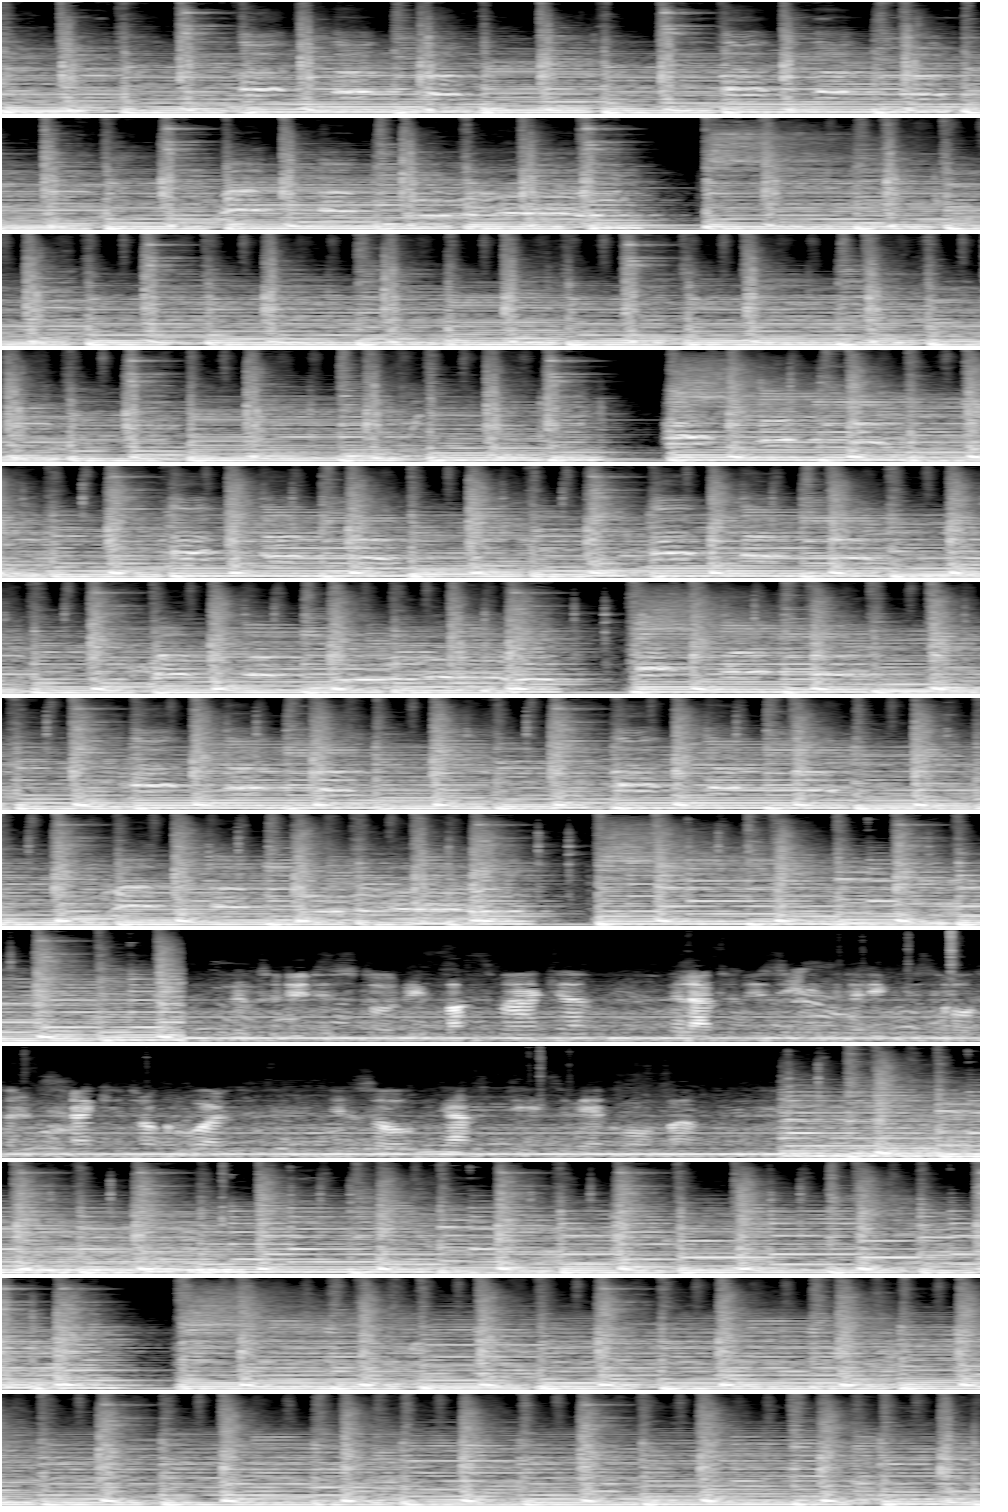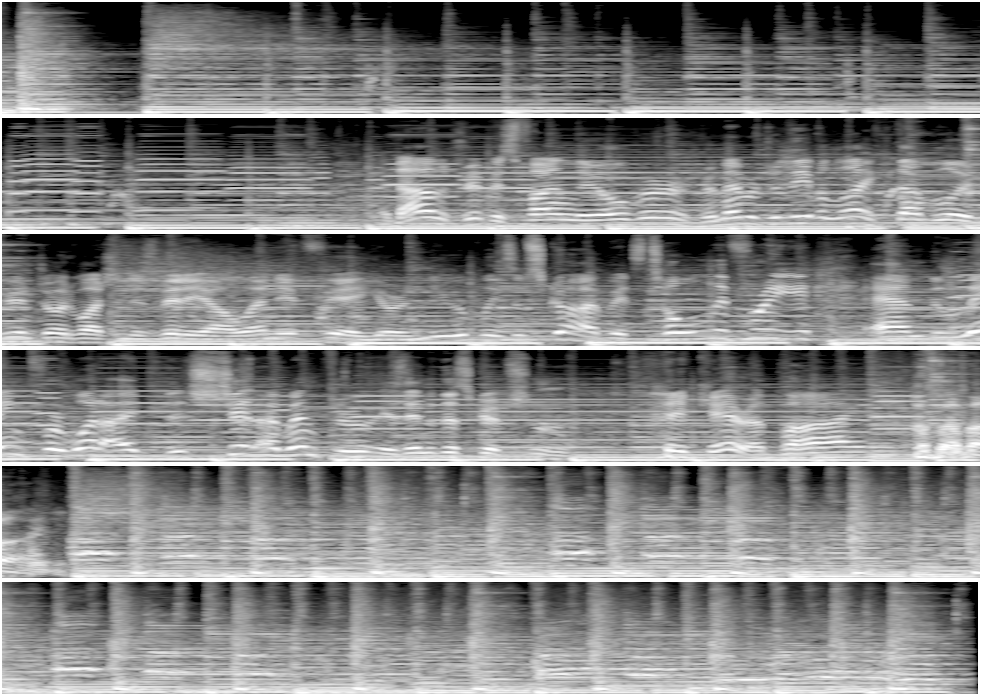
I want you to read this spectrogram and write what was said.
trip is finally over. Remember to leave a like down below if you enjoyed watching this video. And if uh, you're new, please subscribe. It's totally free. And the link for what I, the shit I went through is in the description. Take care, bye. Bye bye.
